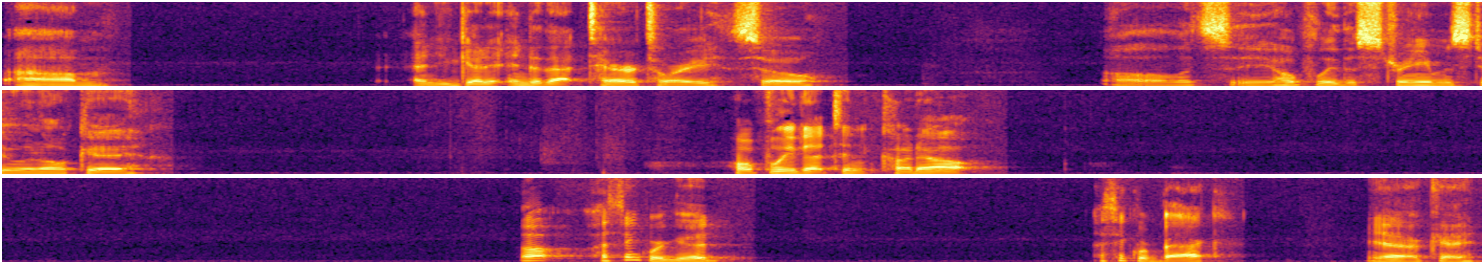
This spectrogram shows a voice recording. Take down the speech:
Um, and you get it into that territory. So uh, let's see. Hopefully the stream is doing okay. Hopefully that didn't cut out. Oh, I think we're good. I think we're back. Yeah, okay.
